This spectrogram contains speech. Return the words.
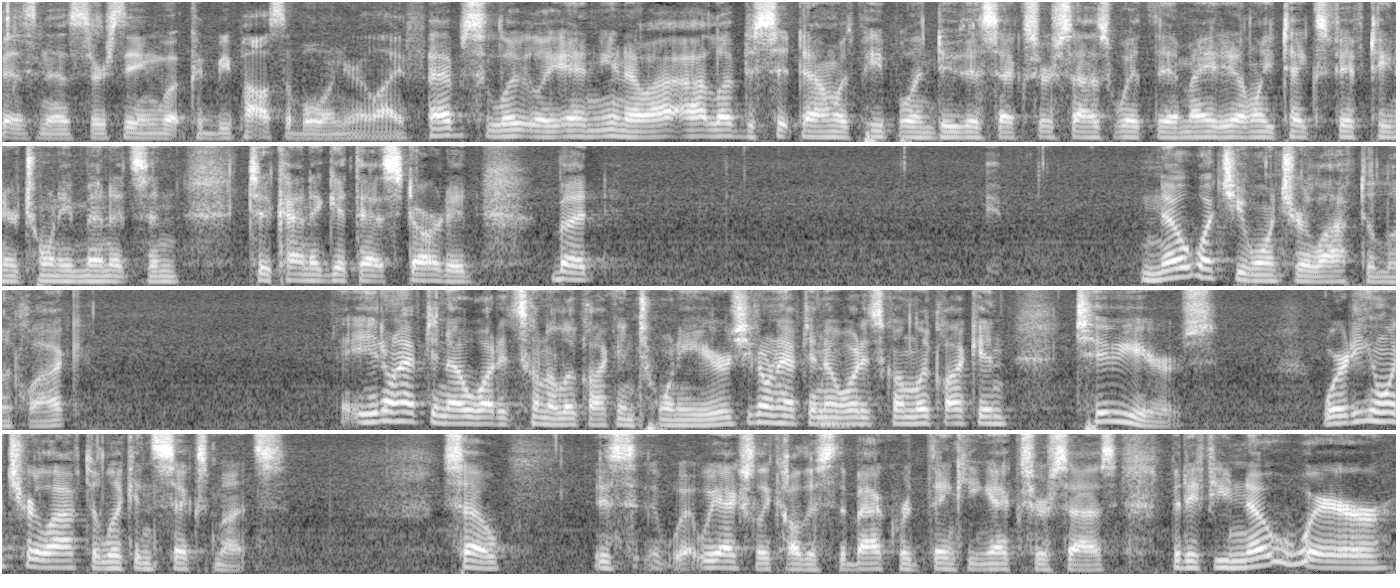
business or seeing what could be possible in your life? Absolutely, and you know, I, I love to sit down with people and do this exercise with them. It only takes 15 or 20 minutes and to kind of get that started, but know what you want your life to look like you don't have to know what it's going to look like in 20 years. You don't have to know what it's going to look like in two years. Where do you want your life to look in six months? So, this, we actually call this the backward thinking exercise. But if you know where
